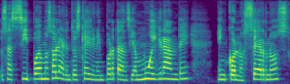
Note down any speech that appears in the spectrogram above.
o sea, sí podemos hablar entonces que hay una importancia muy grande en conocernos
